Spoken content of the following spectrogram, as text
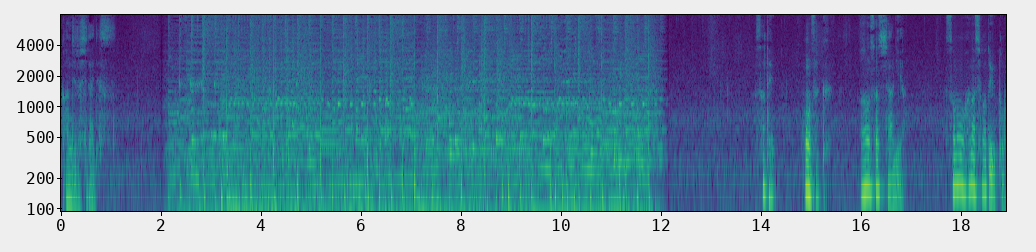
感じる次第です。さて本作「暗殺者アリア」そのお話はというと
